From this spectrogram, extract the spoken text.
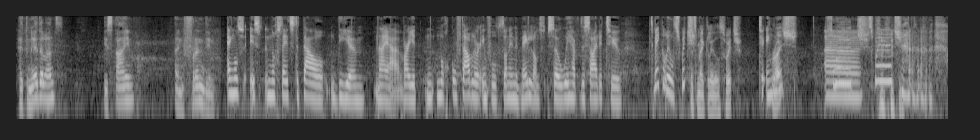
het Nederlands is een, een vriendin. Engels is nog steeds de taal die je, nou ja, waar je nog comfortabeler in voelt dan in het Nederlands. So we have decided to, to make a little switch. Let's make a little switch. To English. Right. Uh, switch. Switch.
